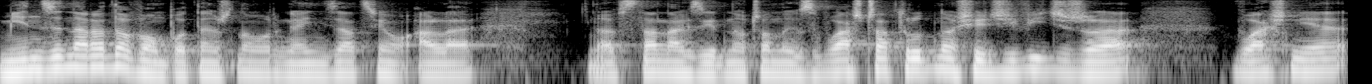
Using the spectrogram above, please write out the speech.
międzynarodową potężną organizacją, ale w Stanach Zjednoczonych zwłaszcza trudno się dziwić, że właśnie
